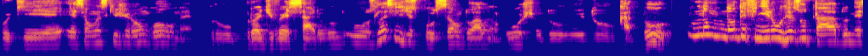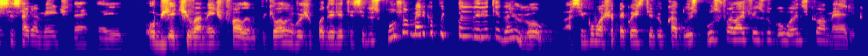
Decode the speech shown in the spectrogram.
porque esse é um lance que gerou um gol, né? Para o adversário. Os lances de expulsão do Alan Ruschel, do, do Cadu, não, não definiram o resultado necessariamente, né? É, objetivamente falando, porque o Alan Ruschel poderia ter sido expulso, o América poderia ter ganho o jogo. Assim como a Chapecoense teve o Cadu expulso, foi lá e fez o gol antes que o América.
